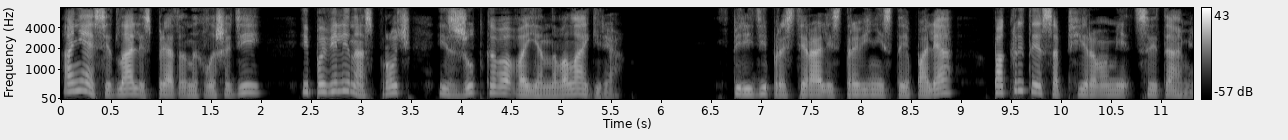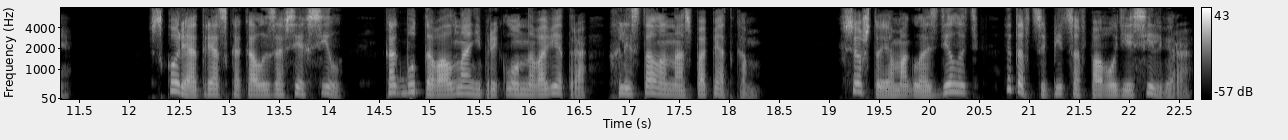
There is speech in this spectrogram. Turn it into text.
они оседлали спрятанных лошадей и повели нас прочь из жуткого военного лагеря. Впереди простирались травянистые поля, покрытые сапфировыми цветами. Вскоре отряд скакал изо всех сил, как будто волна непреклонного ветра хлестала нас по пяткам. Все, что я могла сделать, это вцепиться в поводья Сильвера.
